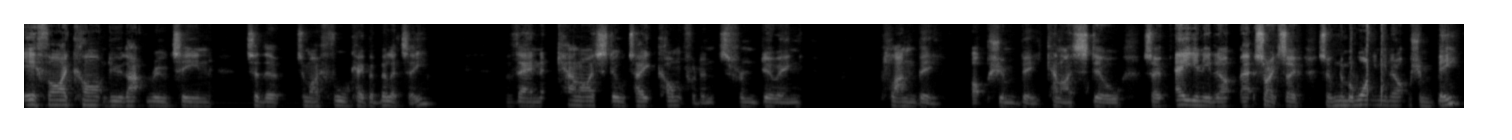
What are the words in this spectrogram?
if I can't do that routine to the to my full capability, then can I still take confidence from doing plan B, option B? Can I still? So A, you need a uh, sorry. So so number one, you need an option B,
